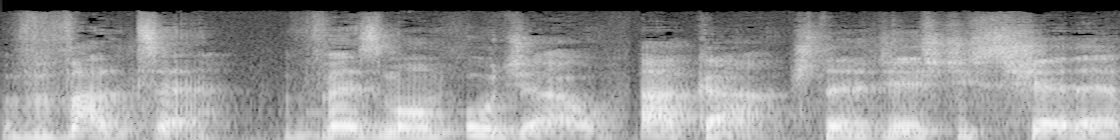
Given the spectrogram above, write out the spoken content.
W walce wezmą udział AK-47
